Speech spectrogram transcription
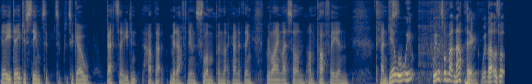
yeah, your day just seemed to, to, to go better. You didn't have that mid afternoon slump and that kind of thing, relying less on, on coffee and and Yeah, well, we we were talking about napping. That was like,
